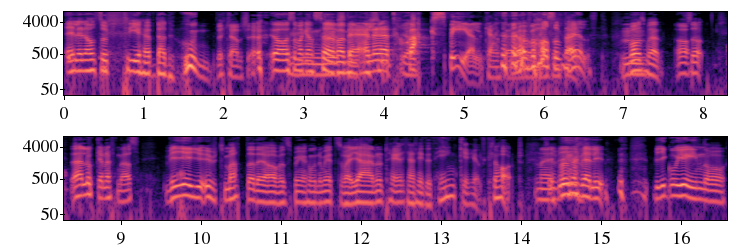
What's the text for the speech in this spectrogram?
Eller någon sorts trehövdad hund kanske. Ja, så man kan Mm, söva det. med Eller ett Ja. schackspel kanske. Ja, vad som helst. Mm. Vad som helst. Ja. Så, den här luckan öppnas, vi är ju utmattade av att springa 100 meter så våra hjärnor kanske inte tänker helt klart. Nej. Så vi väljer, vi går ju in och,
